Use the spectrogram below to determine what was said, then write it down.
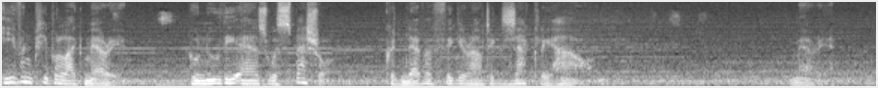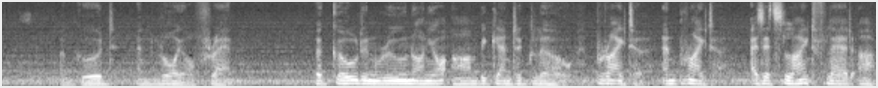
Even people like Marion, who knew the heirs were special, could never figure out exactly how. Marion, a good and loyal friend. The golden rune on your arm began to glow, brighter and brighter. As its light flared up,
